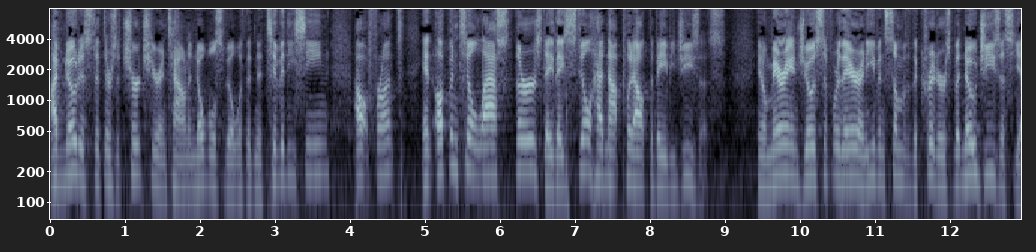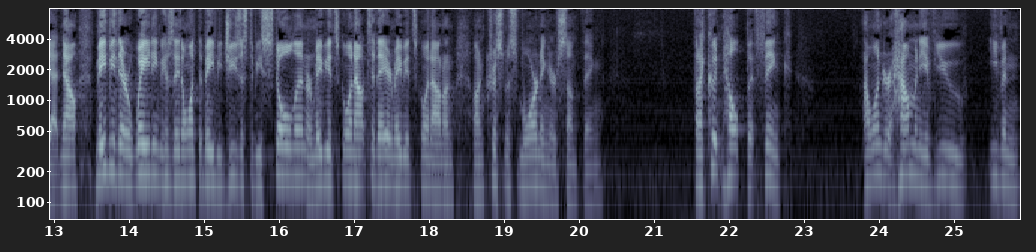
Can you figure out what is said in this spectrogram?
I've noticed that there's a church here in town in Noblesville with a nativity scene out front, and up until last Thursday, they still had not put out the baby Jesus you know, Mary and Joseph were there and even some of the critters, but no Jesus yet. Now, maybe they're waiting because they don't want the baby Jesus to be stolen, or maybe it's going out today, or maybe it's going out on, on Christmas morning or something. But I couldn't help but think, I wonder how many of you, even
